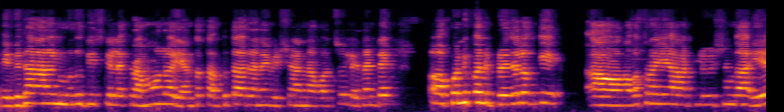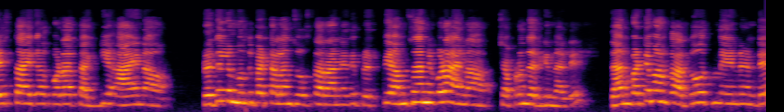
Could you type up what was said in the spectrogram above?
ఈ విధానాలను ముందుకు తీసుకెళ్ళే క్రమంలో ఎంత తగ్గుతారు అనే విషయాన్ని అవ్వచ్చు. లేదంటే కొన్ని కొన్ని ప్రజలకి ఆ, అవసరమయ్యే వాటి విషయంగా ఏ స్థాయిగా కూడా తగ్గి ఆయన ప్రజల్ని ముందు పెట్టాలని చూస్తారా అనేది ప్రతి అంశాన్ని కూడా ఆయన చెప్పడం జరిగిందండి. దాన్ని బట్టి మనకు అర్థమవుతుంది ఏంటంటే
